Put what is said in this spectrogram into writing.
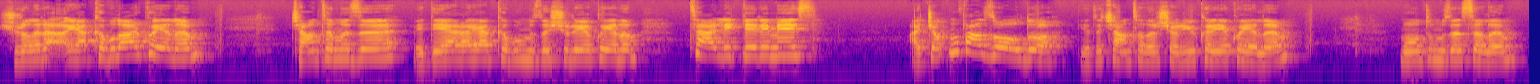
Şuralara ayakkabılar koyalım. Çantamızı ve diğer ayakkabımızı da şuraya koyalım. Terliklerimiz. Ay çok mu fazla oldu? Ya da çantaları şöyle yukarıya koyalım. Montumuzu asalım.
